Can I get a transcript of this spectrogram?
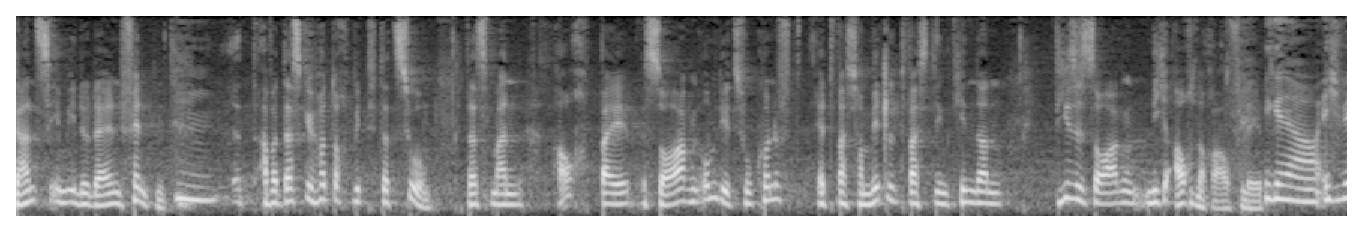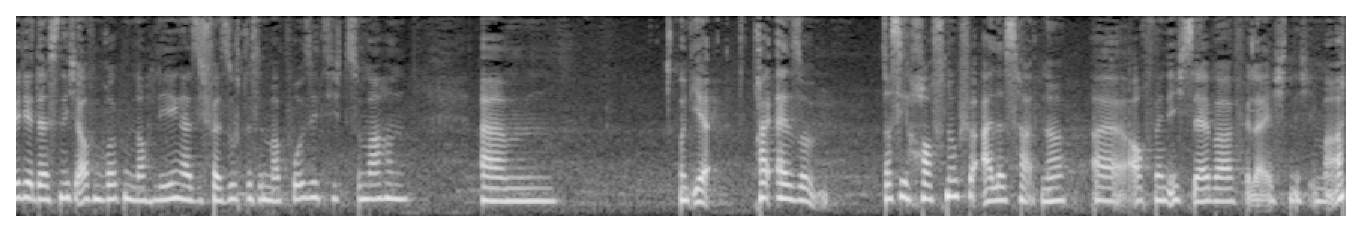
ganz im Individuellen finden. Mhm. Aber das gehört doch mit dazu, dass man auch bei Sorgen um die Zukunft etwas vermittelt, was den Kindern diese Sorgen nicht auch noch auflädt. Genau, ich will dir das nicht auf dem Rücken noch legen. Also ich versuche das immer positiv zu machen. Ähm, und ihr, also dass sie Hoffnung für alles hat, ne? Äh, auch wenn ich selber vielleicht nicht immer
